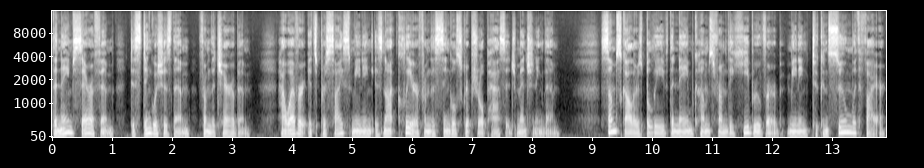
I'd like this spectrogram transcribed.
The name seraphim distinguishes them from the cherubim. However, its precise meaning is not clear from the single scriptural passage mentioning them. Some scholars believe the name comes from the Hebrew verb meaning to consume with fire,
